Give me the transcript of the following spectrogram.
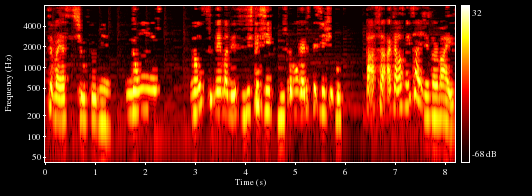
você vai assistir o filme num, num cinema desses específicos, pra um lugar específico, passa aquelas mensagens normais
